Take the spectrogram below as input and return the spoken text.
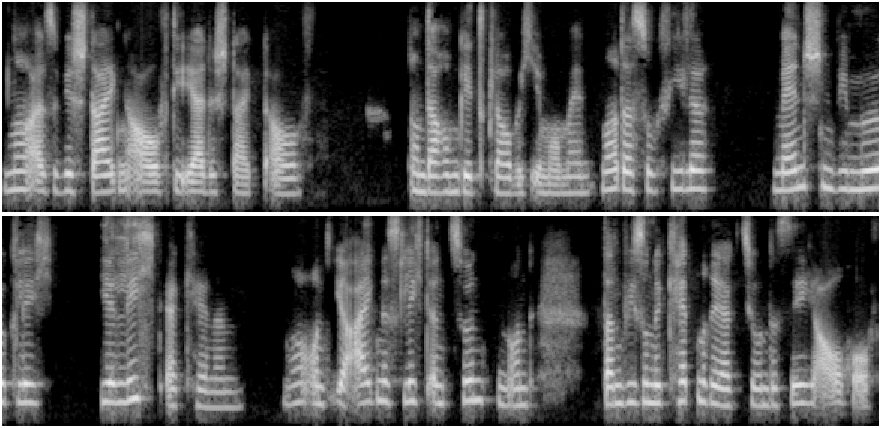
Ne? Also wir steigen auf, die Erde steigt auf. Und darum geht's, glaube ich, im Moment, ne? dass so viele Menschen wie möglich ihr Licht erkennen ne? und ihr eigenes Licht entzünden und dann wie so eine Kettenreaktion, das sehe ich auch oft,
